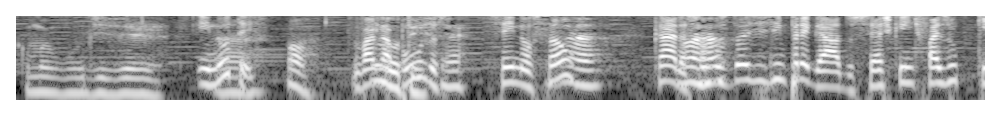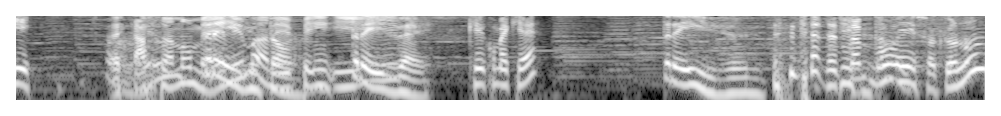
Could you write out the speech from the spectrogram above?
como eu vou dizer. inúteis? Ah, ó, Vagabundos? inúteis, né? Sem noção? Ah, Cara, Aham. somos dois desempregados. Você acha que a gente faz o quê? É caçando meme, Três, mano. então. e e- Três, velho. Que, como é que é? Três. eu- tá bom. Também, só que eu não,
